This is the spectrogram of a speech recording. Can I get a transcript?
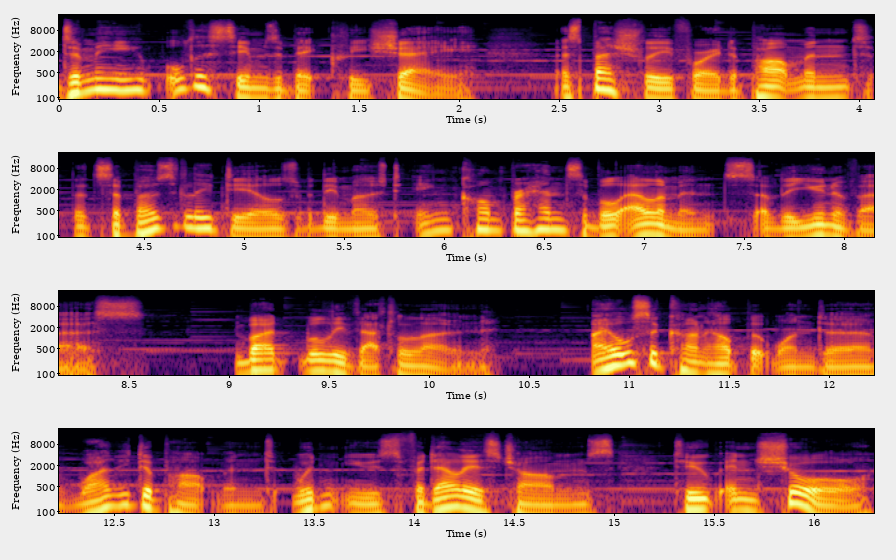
To me, all this seems a bit cliche, especially for a department that supposedly deals with the most incomprehensible elements of the universe. But we'll leave that alone. I also can't help but wonder why the department wouldn't use Fidelius charms to ensure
